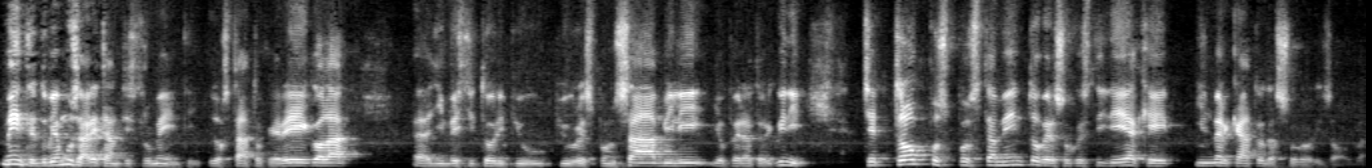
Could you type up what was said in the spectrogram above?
mentre dobbiamo usare tanti strumenti, lo Stato che regola, eh, gli investitori più, più responsabili, gli operatori. Quindi c'è troppo spostamento verso quest'idea che il mercato da solo risolva.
